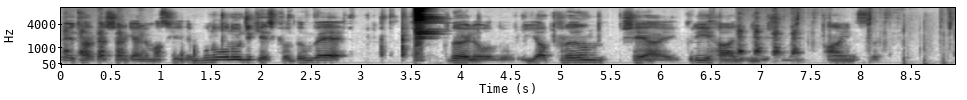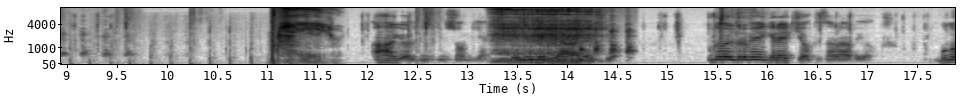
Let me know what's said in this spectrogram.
Evet arkadaşlar geldim maskeydim. Bunu 10. kez kıldım ve böyle oldu. Yaprağın şey ay, gri halini düşünün. Aynısı. Aha gördüğünüz gibi zombi geldi. Elimde bir alet yok. Bunu öldürmeye gerek yok, zararı yok. Bunu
